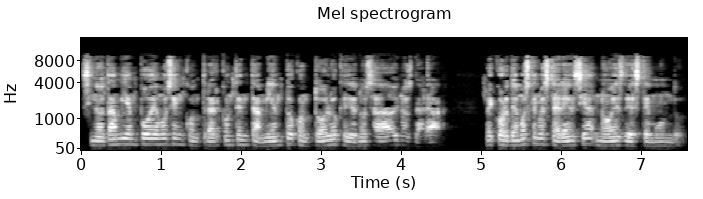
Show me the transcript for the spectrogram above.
sino también podemos encontrar contentamiento con todo lo que Dios nos ha dado y nos dará. Recordemos que nuestra herencia no es de este mundo.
